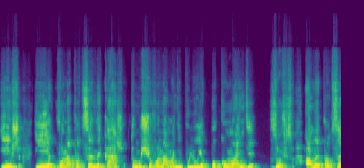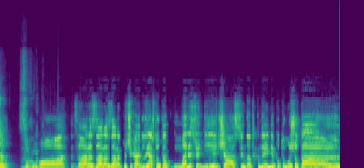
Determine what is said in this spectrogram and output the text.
інше. І вона про це не каже, тому що вона маніпулює по команді з офісу. Але про це згодом. О, зараз, зараз, зараз. Почекай. Ну я ж тут в мене сьогодні є час і натхнення, тому що та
